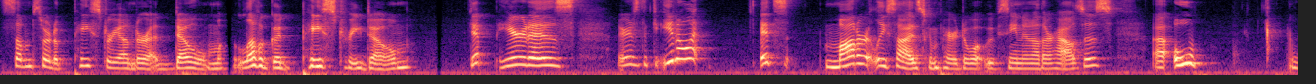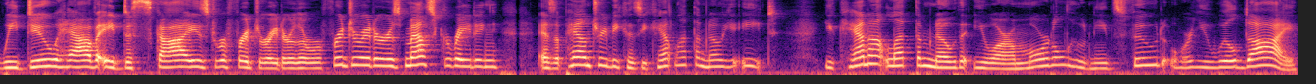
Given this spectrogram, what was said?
some sort of pastry under a dome. Love a good pastry dome. Yep, here it is. There's the. You know what? It's moderately sized compared to what we've seen in other houses. Uh, oh, we do have a disguised refrigerator. The refrigerator is masquerading as a pantry because you can't let them know you eat. You cannot let them know that you are a mortal who needs food or you will die.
